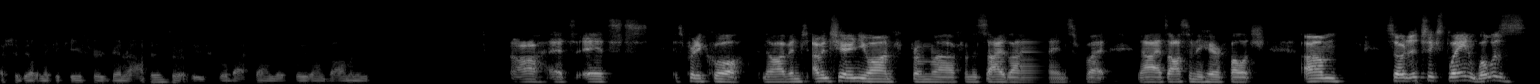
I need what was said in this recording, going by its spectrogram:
I should be able to make a case for Grand Rapids or at least go back down to Toledo and dominate. Oh, it's it's it's pretty cool. No, I've been I've been cheering you on from uh, from the sidelines, but no, it's awesome to hear, Fulch. Um, so just explain what was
